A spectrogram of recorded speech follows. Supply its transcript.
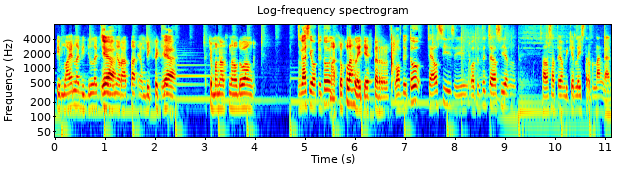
Tim lain lagi jelek, Iya. semuanya rata, yang big six. Ya, Cuman Arsenal doang. enggak sih waktu itu Masuklah Leicester. waktu itu Chelsea sih. Waktu itu Chelsea yang salah satu yang bikin Leicester menang kan.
